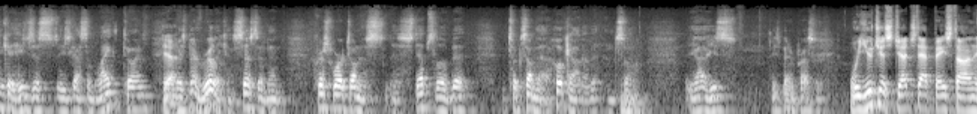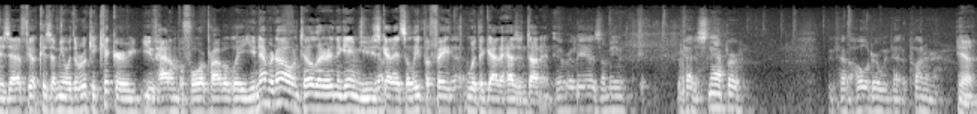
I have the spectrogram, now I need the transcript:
he's just he's got some length to him. Yeah. but he's been really consistent. And Chris worked on his, his steps a little bit, took some of that hook out of it, and so yeah, he's he's been impressive. Will you just judge that based on is that a feel? Because I mean, with a rookie kicker, you've had them before. Probably you never know until they're in the game. You just Yep. got it's a leap of faith Yeah. with a guy that hasn't done it. It really is. I mean, we've had a snapper, we've had a holder, we've had a punter. Yeah.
